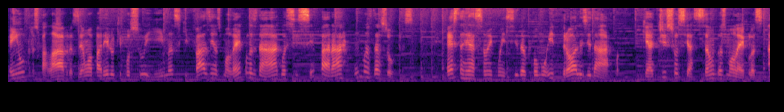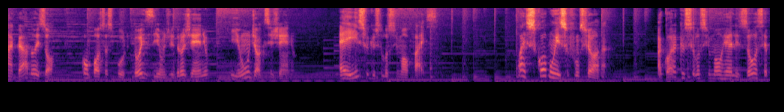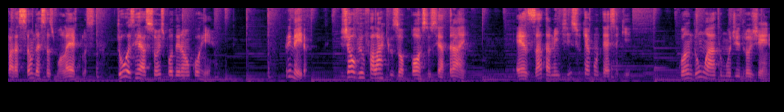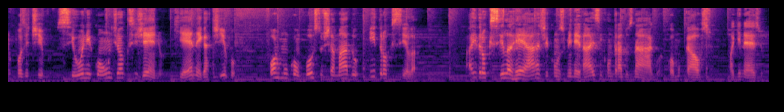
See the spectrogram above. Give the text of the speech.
Em outras palavras, é um aparelho que possui ímãs que fazem as moléculas da água se separar umas das outras. Esta reação é conhecida como hidrólise da água, que é a dissociação das moléculas H2O, compostas por dois íons de hidrogênio e um de oxigênio. É isso que o silocimol faz. Mas como isso funciona? Agora que o silocimol realizou a separação dessas moléculas, duas reações poderão ocorrer. Primeira, já ouviu falar que os opostos se atraem? É exatamente isso que acontece aqui. Quando um átomo de hidrogênio positivo se une com um de oxigênio, que é negativo, forma um composto chamado hidroxila. A hidroxila reage com os minerais encontrados na água, como cálcio, magnésio,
